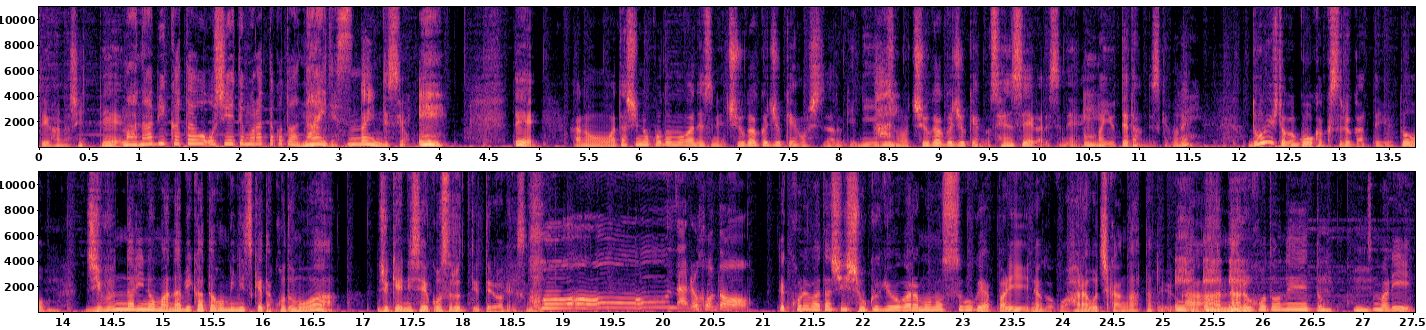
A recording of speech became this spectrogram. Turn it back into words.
ていう話って学び方を教えてもらったことはないです。ないんですよ。ええ、であの私の子供がですね中学受験をしてた時に、はい、その中学受験の先生がですね、ええ、まあ、言ってたんですけどね、はい、どういう人が合格するかっていうと、うん、自分なりの学び方を身につけた子供は受験に成功するって言ってるわけですね。ほなるほどでこれ私職業柄ものすごくやっぱりなんかこう腹落ち感があったというか、ええ、ああなるほどねと、うん、つまり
